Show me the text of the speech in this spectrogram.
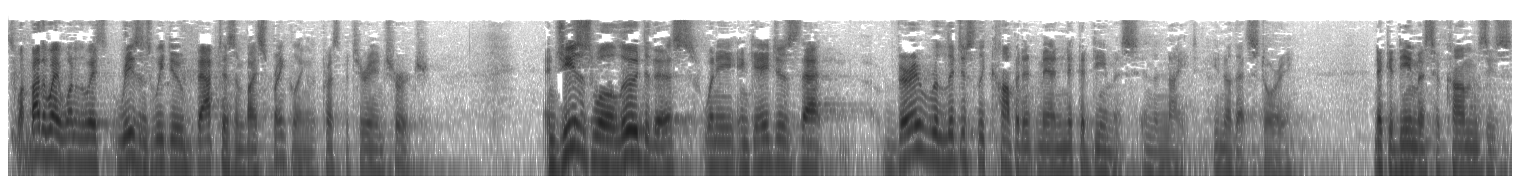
so, by the way, one of the ways, reasons we do baptism by sprinkling in the Presbyterian Church. And Jesus will allude to this when he engages that very religiously competent man, Nicodemus, in the night. You know that story. Nicodemus, who comes, he's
